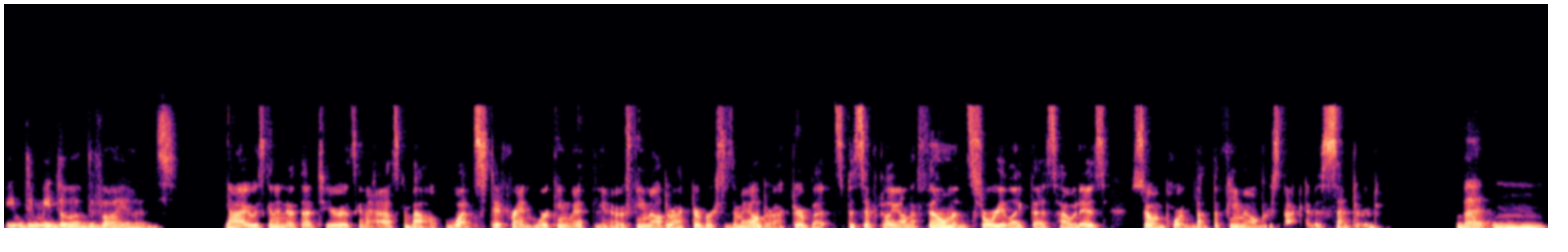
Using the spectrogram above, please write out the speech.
in the middle of the violence. Yeah, I was going to note that too. I was going to ask about what's different working with, you know, a female director versus a male director, but specifically on a film and story like this, how it is so important that the female perspective is centered. But um,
